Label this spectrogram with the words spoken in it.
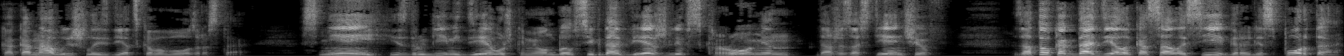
как она вышла из детского возраста. С ней и с другими девушками он был всегда вежлив, скромен, даже застенчив. Зато когда дело касалось игр или спорта,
